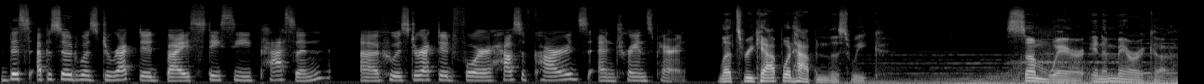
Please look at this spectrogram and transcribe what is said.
this episode was directed by Stacie Passon, uh, who has directed for House of Cards and Transparent. Let's recap what happened this week. Somewhere in America,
